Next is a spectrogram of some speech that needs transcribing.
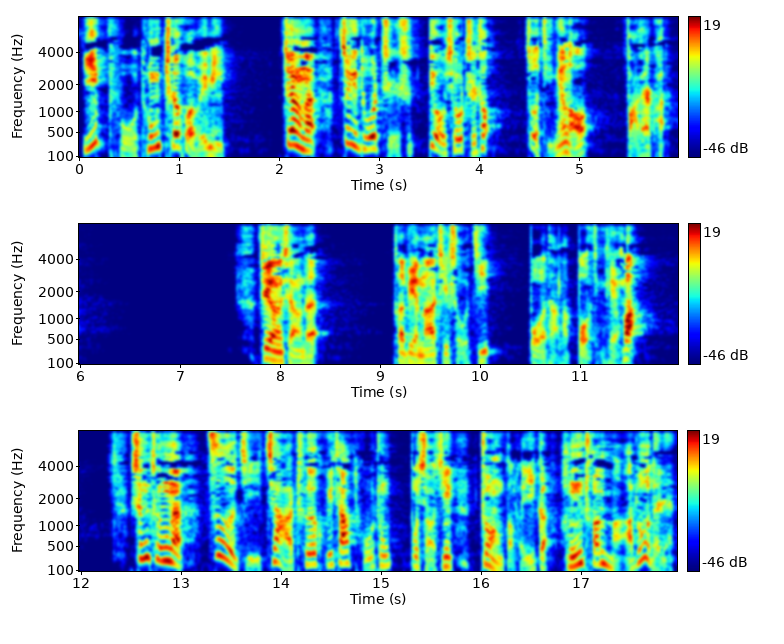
以普通车祸为名，这样呢，最多只是吊销执照，坐几年牢，罚点款。这样想着，他便拿起手机拨打了报警电话。声称呢，自己驾车回家途中不小心撞到了一个横穿马路的人。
